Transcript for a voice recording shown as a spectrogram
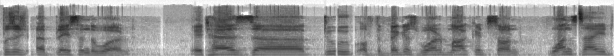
position, uh, place in the world. It has uh, two of the biggest world markets on one side,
